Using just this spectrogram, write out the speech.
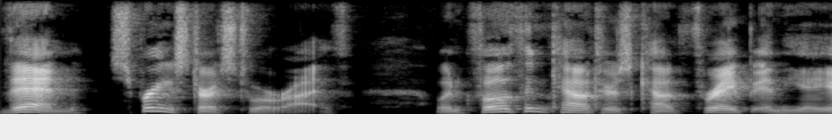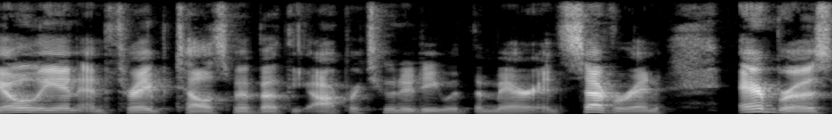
Then, spring starts to arrive. When Kvothe encounters Count Threpe in the Eolian and Threpe tells him about the opportunity with the mayor in Severen, Ambrose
